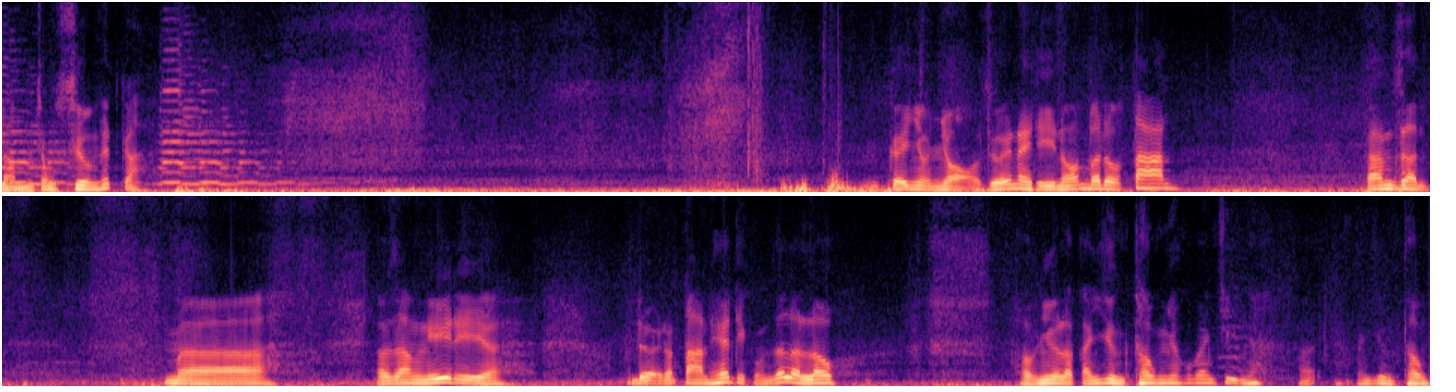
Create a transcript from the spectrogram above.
nằm trong xương hết cả. Những cây nhỏ nhỏ dưới này thì nó bắt đầu tan tan dần. Mà theo Giang nghĩ thì ờ, đợi nó tan hết thì cũng rất là lâu. Hầu như là cánh rừng thông nha các anh chị nhá. Đấy, cánh rừng thông.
